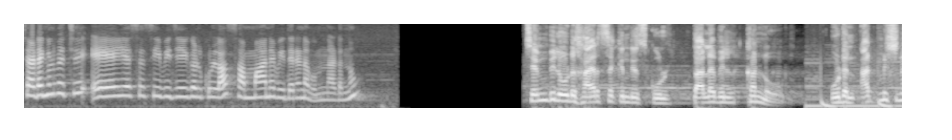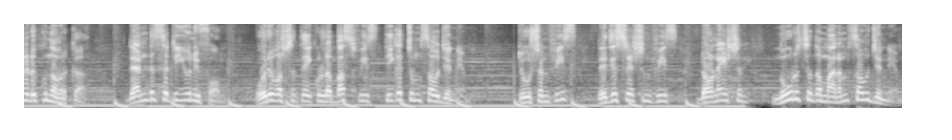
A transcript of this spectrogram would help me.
ചടങ്ങിൽ വെച്ച് A I S S C വിജയികൾക്കുള്ള സമ്മാന വിതരണവും നടന്നു. Chembilode higher secondary school Thalavil Kannur. ഉടൻ അഡ്മിഷൻ എടുക്കുന്നവർക്ക് രണ്ട് സെറ്റ് യൂണിഫോം ഒരു വർഷത്തേക്കുള്ള ബസ് ഫീസ് തികച്ചും സൗജന്യം. Tuition fees registration fees donation നൂറ് ശതമാനം സൗജന്യം.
